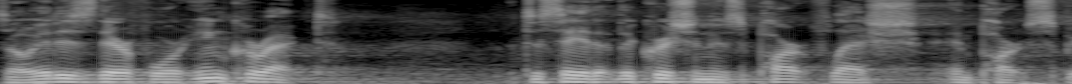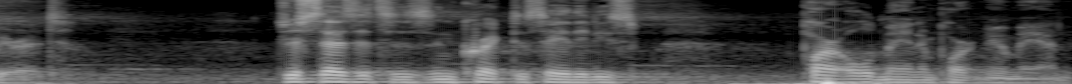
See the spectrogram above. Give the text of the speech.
So it is therefore incorrect to say that the Christian is part flesh and part spirit. Just as it is incorrect to say that he's part old man and part new man.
